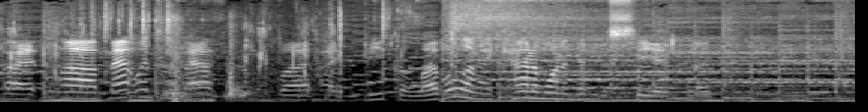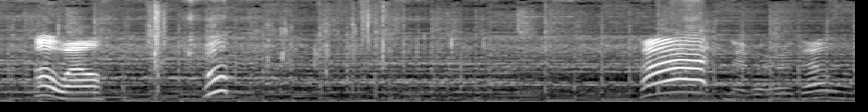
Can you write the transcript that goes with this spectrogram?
Alright, uh, Matt went to the bathroom, but I beat the level and I kind of wanted him to see it, but... Oh well. Whoop! Ah! Never heard that one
